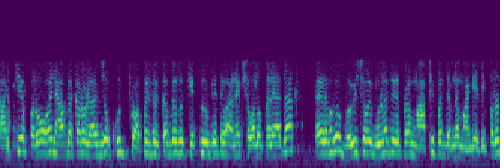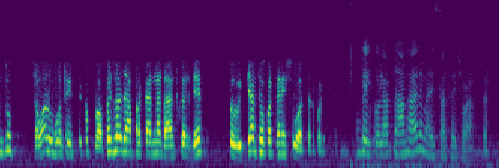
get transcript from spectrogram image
રાષ્ટ્રીય પર્વ હોય ને આ પ્રકારનો ડાન્સ જો ખુદ પ્રોફેસર કરતા તો કેટલું કે તેવા અનેક સવાલો કર્યા હતા. ત્યારે તમે ભવિષ્ય હોય બોલના તે માફી પણ તેમને માંગી હતી પરંતુ સવાલ ઊભો થઈ કે પ્રોફેસર જ આ પ્રકારના ડાન્સ કરશે તો વિદ્યાર્થીઓ પર તેની શું અસર પડશે? બિલકુલ. આપનો આભાર. અમારી સાથે જોડાવા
